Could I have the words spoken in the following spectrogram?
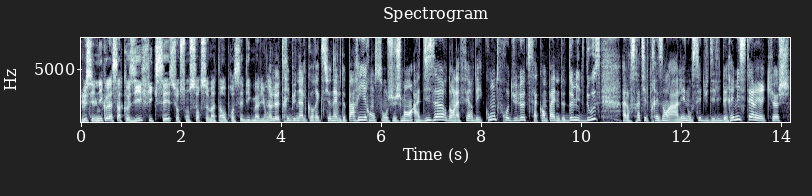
Lucille, Nicolas Sarkozy fixé sur son sort ce matin au procès Big Malion. Le tribunal correctionnel de Paris rend son jugement à 10 heures dans l'affaire des comptes frauduleux de sa campagne de 2012. Alors sera-t-il présent à l'énoncé du délibéré Mystère, Eric Kioch?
